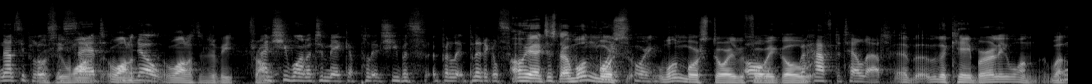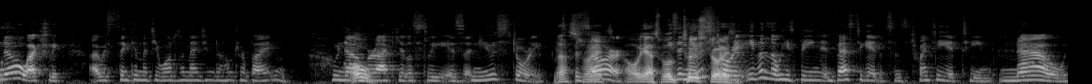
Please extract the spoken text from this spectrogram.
Nancy Pelosi said wanted, no, wanted to defeat Trump, and she wanted to make a polit- she was a political. Oh yeah, just uh, one more one more story before oh, we go. We have to tell that uh, the Kay Burley one. Well, no, actually, I was thinking that you wanted to mention the Hunter Biden, who now oh. miraculously is a news story. It's That's bizarre. right. Oh yes, well, he's two a news stories. Story, even though he's been investigated since 2018, now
